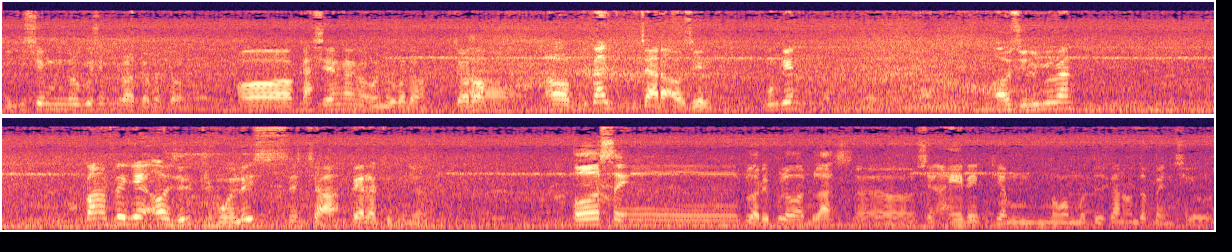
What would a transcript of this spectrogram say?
Iki sih menurutku sih menurut aku tuh. Oh, kasihan kan ngono kok toh. Cara Ah. oh, kita bicara Ozil. Mungkin Ozil itu kan konfliknya Ozil dimulai sejak Piala Dunia. oh sing 2018 Eh, sing akhirnya dia memutuskan untuk pensiun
